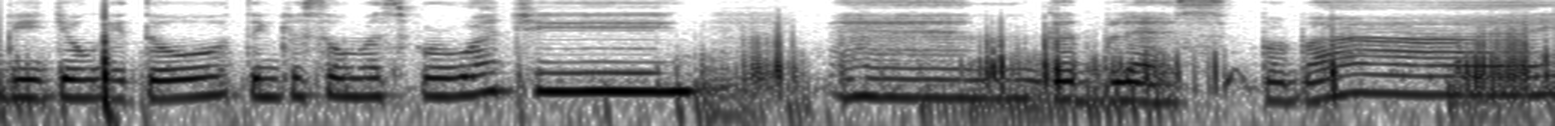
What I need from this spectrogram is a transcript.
video ito. Thank you so much for watching and God bless. Bye-bye.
